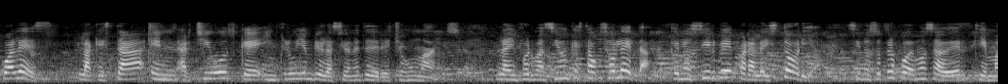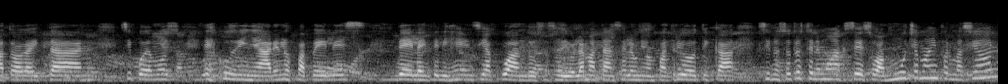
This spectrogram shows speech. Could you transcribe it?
¿Cuál es? La que está en archivos que incluyen violaciones de derechos humanos. La información que está obsoleta, que nos sirve para la historia. Si nosotros podemos saber quién mató a Gaitán, si podemos escudriñar en los papeles de la inteligencia cuando sucedió la matanza de la Unión Patriótica. Si nosotros tenemos acceso a mucha más información,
